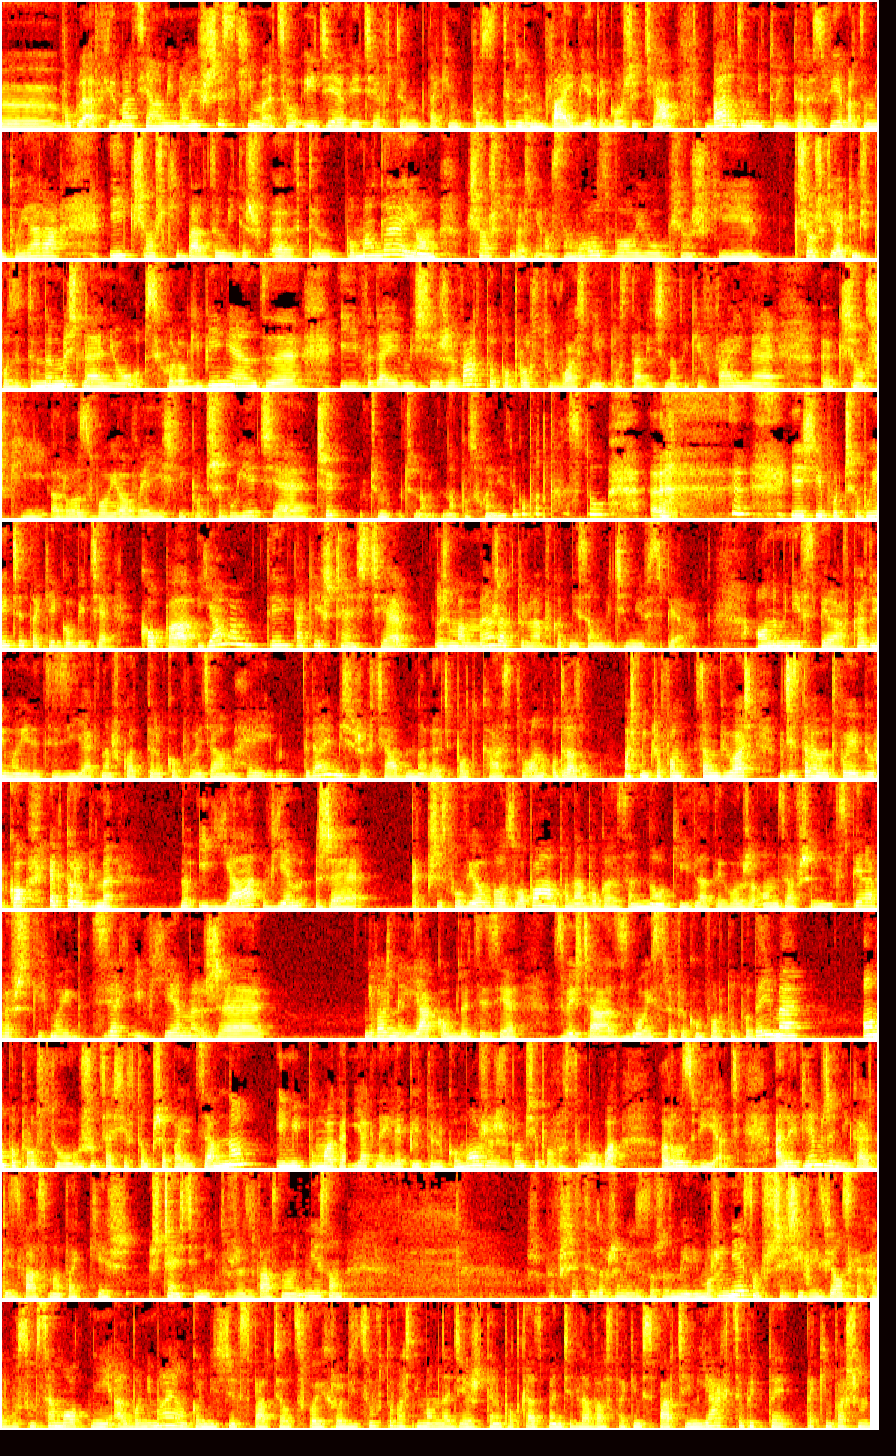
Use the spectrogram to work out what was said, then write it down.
w ogóle afirmacjami, no i wszystkim, co idzie, wiecie, w tym takim pozytywnym vibe tego życia. Bardzo mnie to interesuje, bardzo mnie to jara i książki bardzo mi też e, w tym pomagają. Książki właśnie o samorozwoju, książki książki o jakimś pozytywnym myśleniu, o psychologii pieniędzy i wydaje mi się, że warto po prostu właśnie postawić na takie fajne e, książki rozwojowe, jeśli potrzebujecie, czy, czy, czy nawet na posłuchanie tego podcastu. jeśli potrzebujecie takiego, wiecie, kopa, ja mam takie szczęście, że mam męża, który na przykład niesamowicie mnie wspiera. On mnie wspiera w każdej mojej decyzji. Jak na przykład tylko powiedziałam, hej, wydaje mi się, że chciałabym nagrać podcast, to on od razu, masz mikrofon, zamówiłaś, gdzie stawiamy Twoje biurko, jak to robimy? No i ja wiem, że tak przysłowiowo złapałam Pana Boga za nogi, dlatego że On zawsze mnie wspiera we wszystkich moich decyzjach i wiem, że nieważne jaką decyzję z wyjścia z mojej strefy komfortu podejmę, On po prostu rzuca się w tą przepaść za mną i mi pomaga jak najlepiej tylko może, żebym się po prostu mogła rozwijać. Ale wiem, że nie każdy z Was ma takie szczęście. Niektórzy z Was no, nie są żeby wszyscy dobrze mnie zrozumieli, może nie są w szczęśliwych związkach, albo są samotni, albo nie mają koniecznie wsparcia od swoich rodziców, to właśnie mam nadzieję, że ten podcast będzie dla Was takim wsparciem. Ja chcę być tutaj takim Waszym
